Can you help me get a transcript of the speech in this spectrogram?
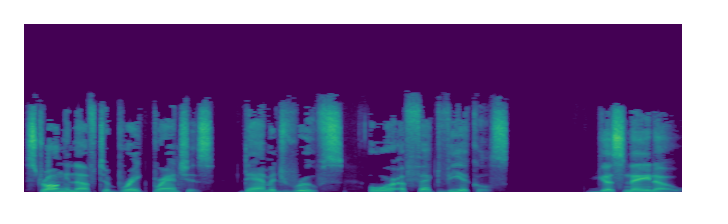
strong enough to break branches, damage roofs, or affect vehicles. Gustnado.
